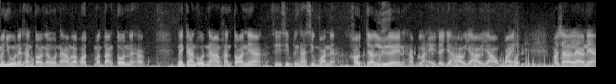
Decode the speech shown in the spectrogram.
มันอยู่ในขั้นตอนการอดน้ำแล้วเพราะมันตั้งต้นนะครับ ในการอดน้ำขั้นตอนนี้ย40ถึง50วันเนี่ยเขาจะเลื้อยนะครับ ไหลจะยาวยาวยาวไป เพราะฉะนั้นแล้วเนี่ย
